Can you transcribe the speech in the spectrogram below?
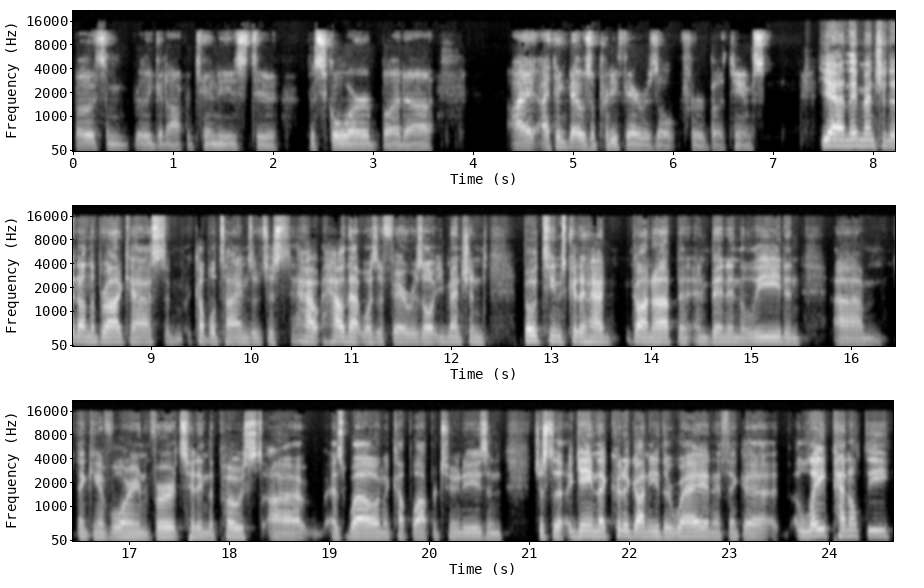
both some really good opportunities to to score, but uh, I I think that was a pretty fair result for both teams. Yeah, and they mentioned it on the broadcast a couple of times of just how how that was a fair result. You mentioned both teams could have had gone up and, and been in the lead, and um, thinking of Florian Wirtz hitting the post uh, as well in a couple opportunities, and just a, a, game that could have gone either way. And I think a, a late penalty,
